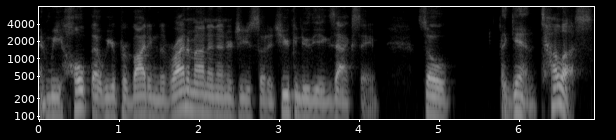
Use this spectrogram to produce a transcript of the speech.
And we hope that we are providing the right amount of energy so that you can do the exact same. So, again, tell us,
